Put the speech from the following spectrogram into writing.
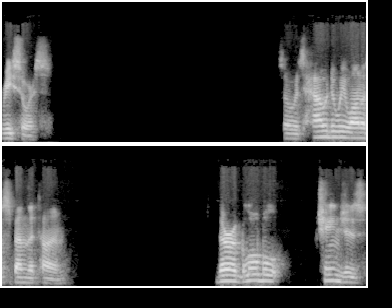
resource. So it's how do we want to spend the time? There are global changes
